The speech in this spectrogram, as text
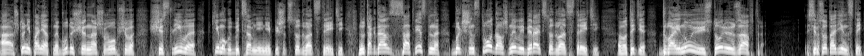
А что непонятно, будущее нашего общего счастливое, какие могут быть сомнения, пишет 123-й. Ну тогда, соответственно, большинство должны выбирать 123-й. Вот эти двойную историю завтра. 711.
